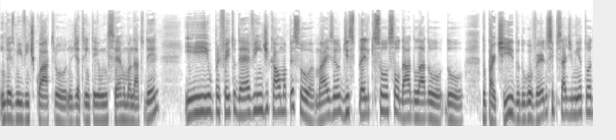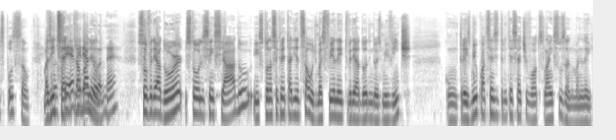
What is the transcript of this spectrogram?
Em 2024, no dia 31, encerra o mandato dele. E o prefeito deve indicar uma pessoa. Mas eu disse para ele que sou soldado lá do, do, do, partido, do governo. Se precisar de mim, eu estou à disposição. Mas a gente Você segue é trabalhando. Vereador, né? Sou vereador, estou licenciado e estou na Secretaria de Saúde, mas fui eleito vereador em 2020 com 3.437 votos lá em Suzano, Marilei.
